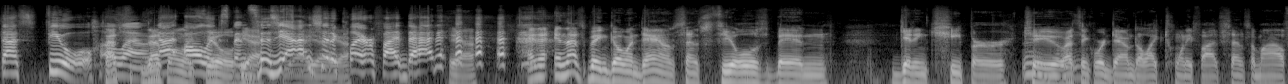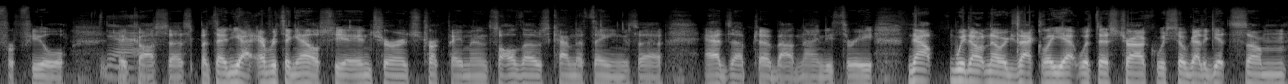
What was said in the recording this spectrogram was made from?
That's fuel That's- alone, that's not all fuel, expenses. Yeah, Yeah, I should have yeah. clarified that. yeah. And and that's been going down since fuel's been getting cheaper too. Mm-hmm. I think we're down to like 25 cents a mile for fuel it costs us. But then yeah, everything else, yeah, insurance, truck payments, all those kind of things uh, adds up to about 93. Now, we don't know exactly yet with this truck. We still got to get some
